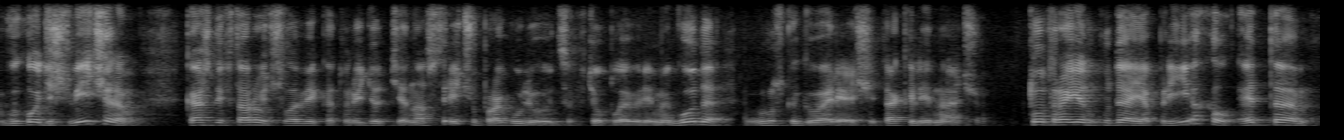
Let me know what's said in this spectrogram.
Выходишь вечером, каждый второй человек, который идет тебе навстречу, прогуливается в теплое время года, русскоговорящий, так или иначе. Тот район, куда я приехал, это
